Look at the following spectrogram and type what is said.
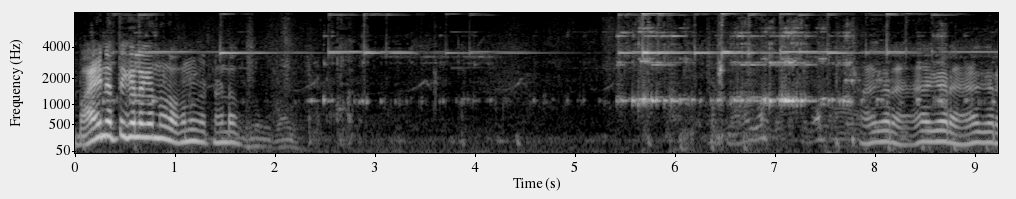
ಬಾಯಿನ ತೆಗಿಲಾಗ್ಯದ ನೋಡು ಅದನ್ನು ಕಟ್ಕೊಂಡ ಹಾಗಾರ ಆಗರ ಆಗರ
